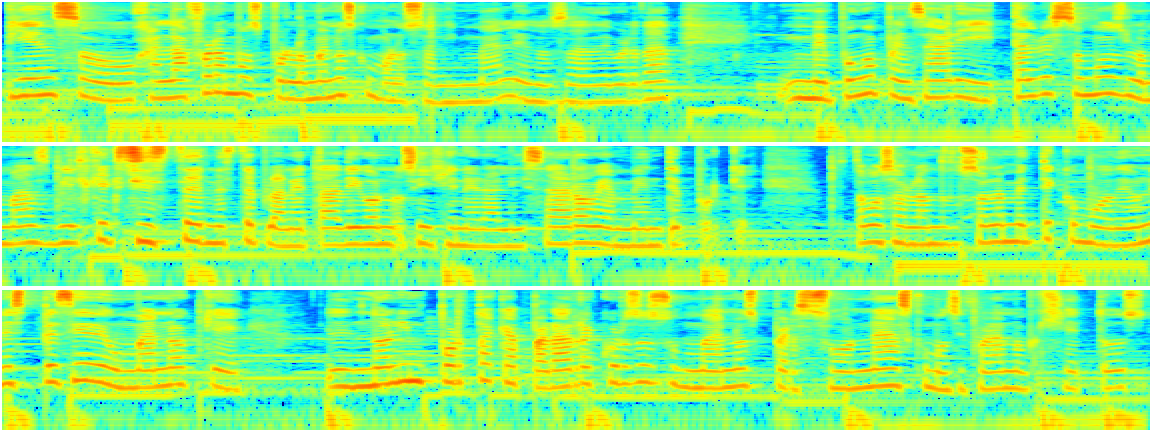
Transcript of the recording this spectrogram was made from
pienso, ojalá fuéramos por lo menos como los animales, o sea, de verdad me pongo a pensar y tal vez somos lo más vil que existe en este planeta, digo, no, sin generalizar obviamente, porque estamos hablando solamente como de una especie de humano que no le importa acaparar recursos humanos, personas, como si fueran objetos.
